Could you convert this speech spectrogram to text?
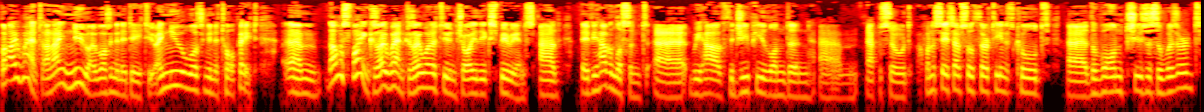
But I went, and I knew I wasn't going to day two. I knew I wasn't going to top eight. Um, that was fine because I went because I wanted to enjoy the experience. And if you haven't listened, uh, we have the GP London um, episode. I want to say it's episode thirteen. It's called uh, "The Wand Chooses the Wizard."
